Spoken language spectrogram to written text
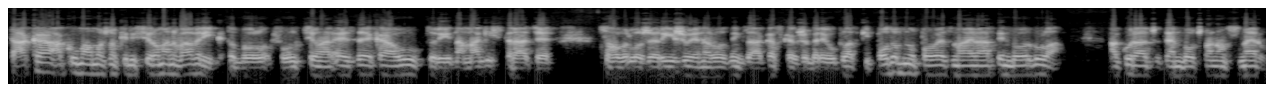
taká, akú mal možno kedysi Roman Vavrík, to bol funkcionár SDKU, ktorý na magistráte sa hovorilo, že rýžuje na rôznych zákazkách, že berie úplatky. Podobnú povesť má aj Martin Borgula. Akurát, že ten bol členom Smeru.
